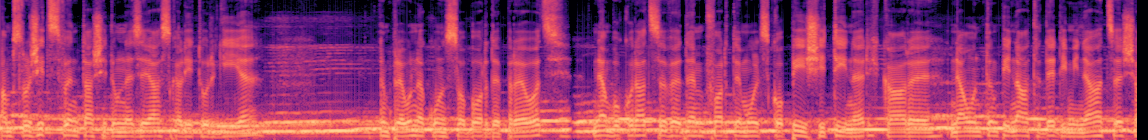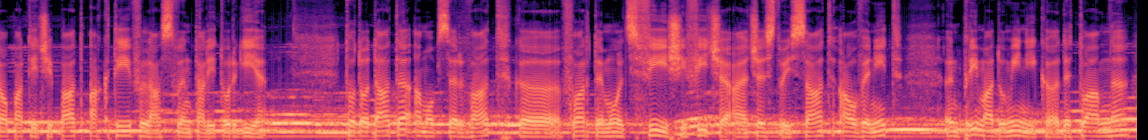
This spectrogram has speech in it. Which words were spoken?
Am slujit Sfânta și Dumnezeiască liturghie împreună cu un sobor de preoți. Ne-am bucurat să vedem foarte mulți copii și tineri care ne-au întâmpinat de dimineață și au participat activ la Sfânta Liturghie. Totodată am observat că foarte mulți fii și fiice ai acestui sat au venit în prima duminică de toamnă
